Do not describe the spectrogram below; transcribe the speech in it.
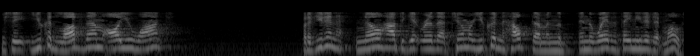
You see, you could love them all you want, but if you didn't know how to get rid of that tumor, you couldn't help them in the in the way that they needed it most.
